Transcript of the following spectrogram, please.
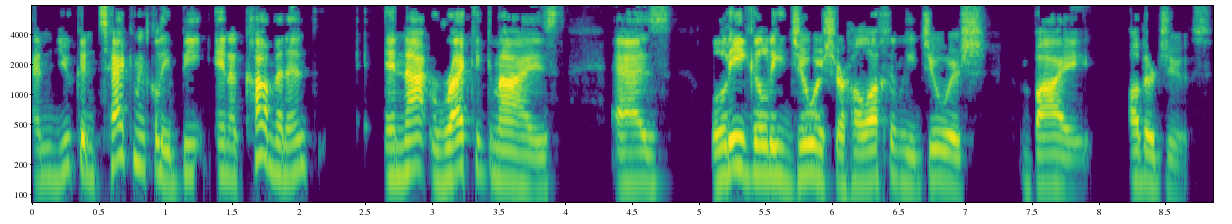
and you can technically be in a covenant and not recognized as legally Jewish or halachically Jewish by other Jews.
